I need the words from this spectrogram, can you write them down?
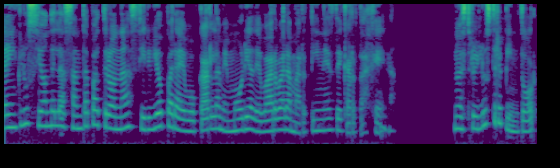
la inclusión de la Santa Patrona sirvió para evocar la memoria de Bárbara Martínez de Cartagena. Nuestro ilustre pintor,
